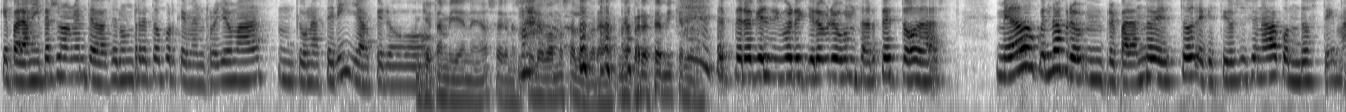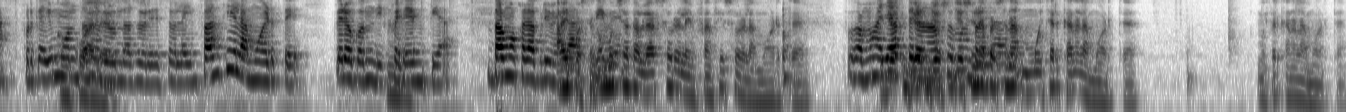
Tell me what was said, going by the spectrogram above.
que para mí personalmente va a ser un reto porque me enrollo más mm, que una cerilla, pero Yo también, ¿eh? O sea, que no sé si lo vamos a lograr. Me parece a mí que no. espero que sí porque quiero preguntarte todas. Me he dado cuenta pre- mm, preparando esto de que estoy obsesionada con dos temas, porque hay un ¿Con montón de preguntas sobre eso, la infancia y la muerte, pero con diferencia. Vamos con la primera. Mm. Ay, pues tengo dime. mucho que hablar sobre la infancia y sobre la muerte. Pues vamos allá, Yo- pero yo, no yo- yo soy una persona muy cercana a la muerte. Muy cercana a la muerte.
